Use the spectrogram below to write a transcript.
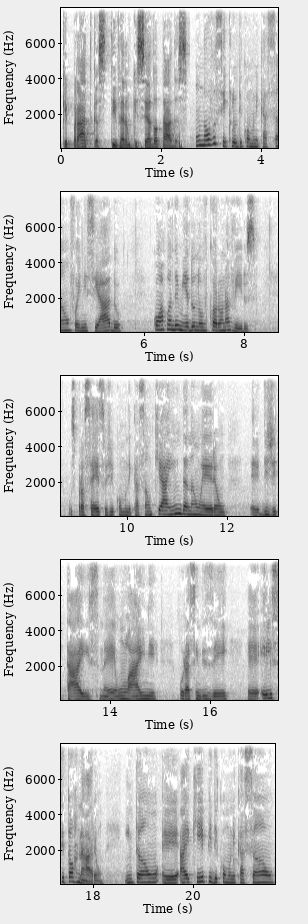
Que práticas tiveram que ser adotadas? Um novo ciclo de comunicação foi iniciado com a pandemia do novo coronavírus os processos de comunicação que ainda não eram é, digitais, né, online, por assim dizer, é, eles se tornaram. Então, é, a equipe de comunicação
